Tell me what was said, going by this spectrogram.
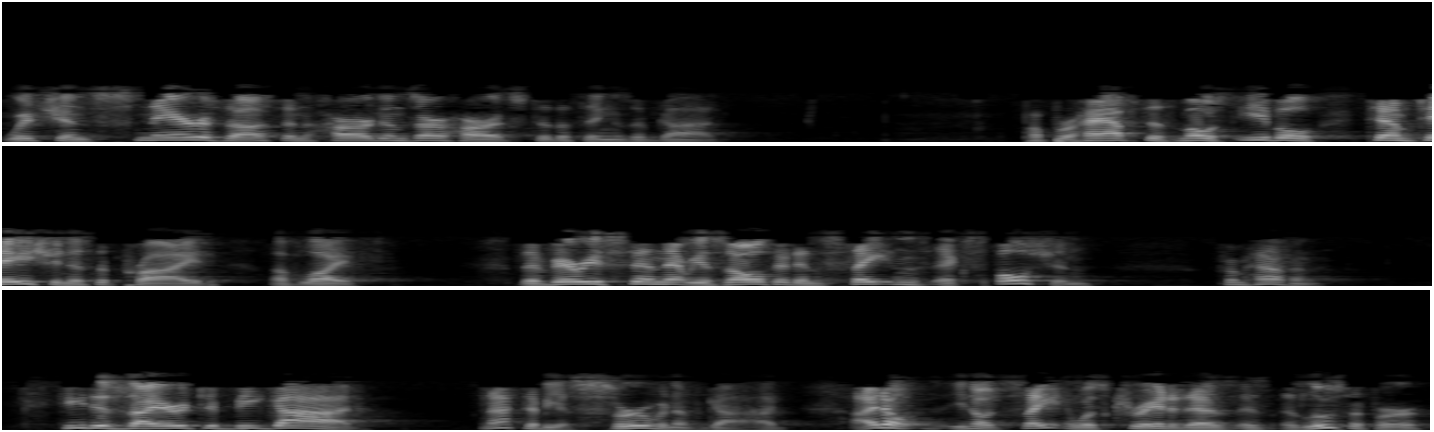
which ensnares us and hardens our hearts to the things of God. But perhaps his most evil temptation is the pride of life. The very sin that resulted in Satan's expulsion from heaven. He desired to be God, not to be a servant of God. I don't, you know, Satan was created as, as, as Lucifer,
